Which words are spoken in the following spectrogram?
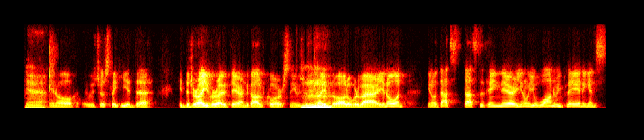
yeah. you know, it was just like he had the he had the driver out there on the golf course, and he was just mm. driving the ball over the bar. You know, and you know that's that's the thing there. You know, you want to be playing against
